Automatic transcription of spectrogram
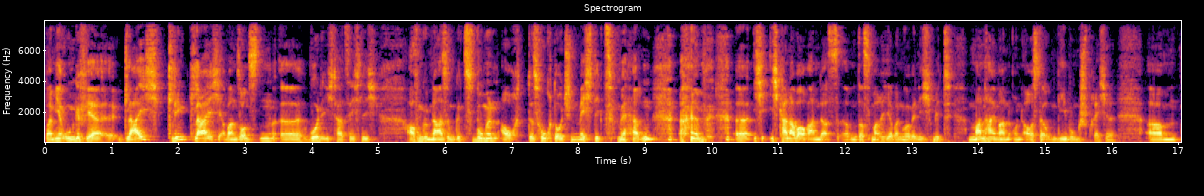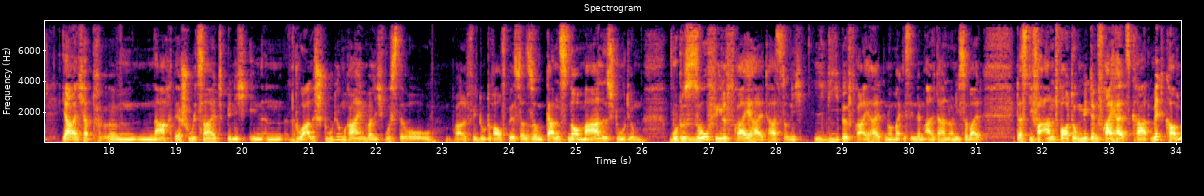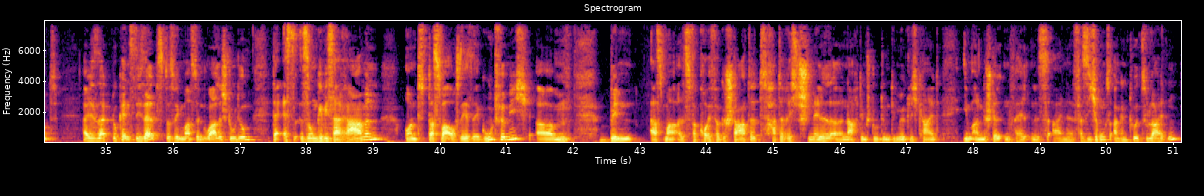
bei mir ungefähr äh, gleich, klingt gleich, aber ansonsten äh, wurde ich tatsächlich auf dem Gymnasium gezwungen, auch des Hochdeutschen mächtig zu werden. Ähm, äh, ich, ich kann aber auch anders. Ähm, das mache ich aber nur, wenn ich mit Mannheimern und aus der Umgebung spreche. Ähm, ja, ich habe ähm, nach der Schulzeit bin ich in ein duales Studium rein, weil ich wusste, oh, Ralf, wie du drauf bist. Also so ein ganz normales Studium, wo du so viel Freiheit hast und ich liebe Freiheit, nur man ist in dem Alter halt noch nicht so weit, dass die Verantwortung mit dem Freiheitsgrad mitkommt. Habe ich gesagt, du kennst dich selbst, deswegen machst du ein duales Studium. Da ist so ein gewisser Rahmen und das war auch sehr, sehr gut für mich. Ähm, bin erstmal als Verkäufer gestartet, hatte recht schnell äh, nach dem Studium die Möglichkeit, im Angestelltenverhältnis eine Versicherungsagentur zu leiten.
